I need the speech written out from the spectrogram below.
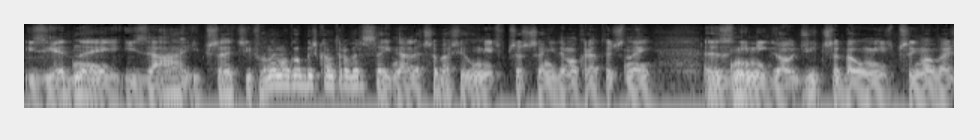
i z jednej, i za, i przeciw, one mogą być kontrowersyjne, ale trzeba się umieć w przestrzeni demokratycznej z nimi godzić, trzeba umieć przyjmować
